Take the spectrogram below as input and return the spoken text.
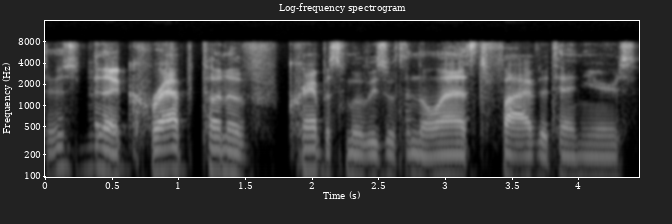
there's been a crap ton of Krampus movies within the last five to ten years.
